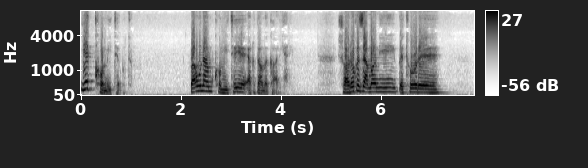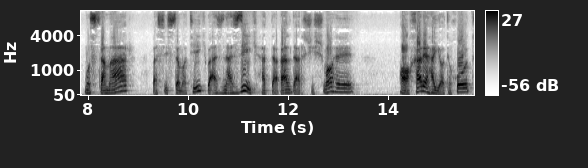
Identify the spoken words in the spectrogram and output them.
یک کمیته بود و اونم کمیته اقدام کارگری. شاهرخ زمانی به طور مستمر و سیستماتیک و از نزدیک حداقل در شیش ماه آخر حیات خود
